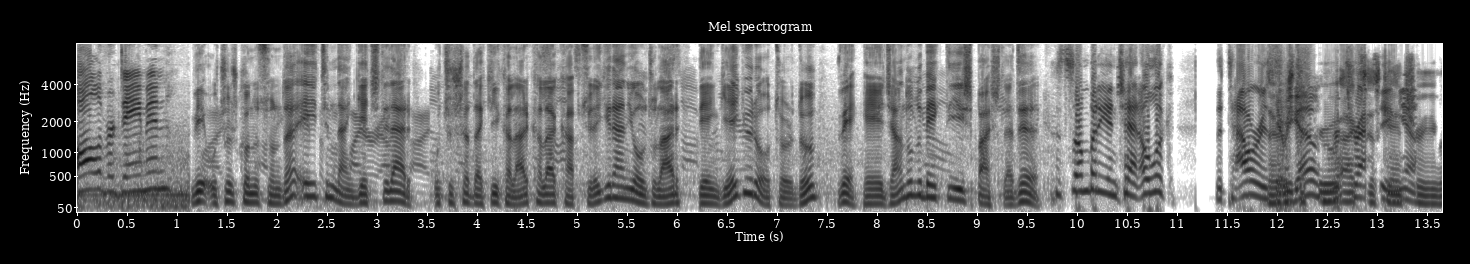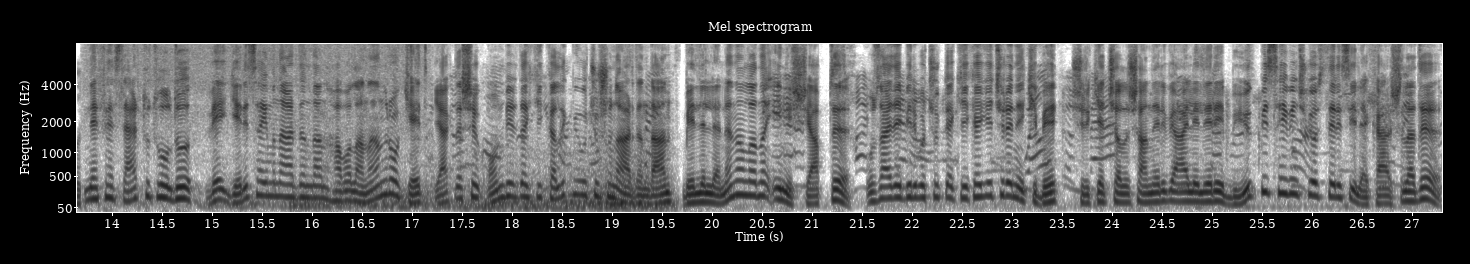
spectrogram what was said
Oliver Damon. Ve uçuş konusunda eğitimden geçtiler. Uçuşa dakikalar kala kapsüle giren yolcular dengeye göre oturdu ve heyecan dolu bekleyiş başladı. Somebody in chat. Oh look, the tower is There's the crew access retracting. Yeah. Nefesler tutuldu ve geri sayımın ardından havalanan roket yaklaşık 11 dakikalık bir uçuşun ardından belirlenen alana iniş yaptı. Uzayda 1,5 dakika geçiren ekibi şirket çalışanları ve aileleri büyük bir sevinç gösterisiyle karşıladı.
